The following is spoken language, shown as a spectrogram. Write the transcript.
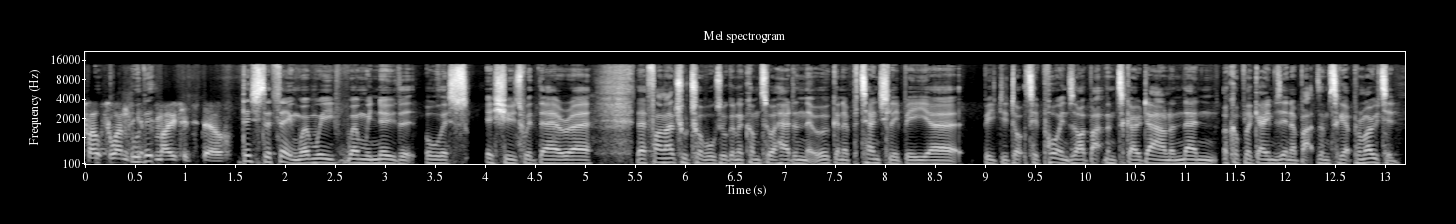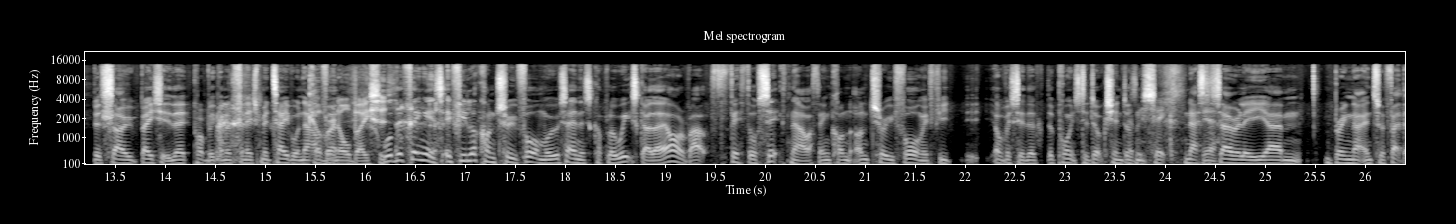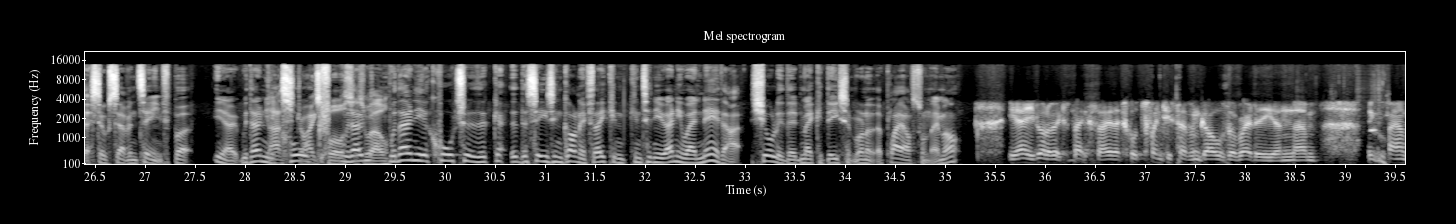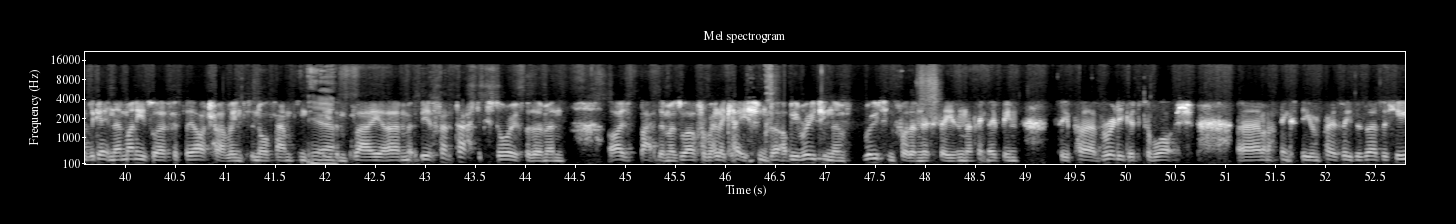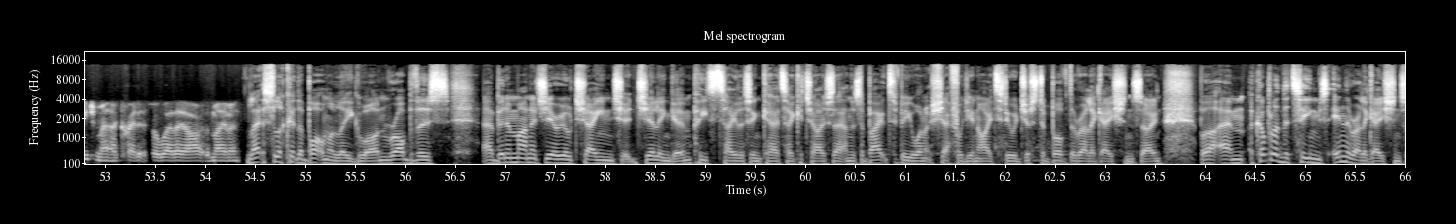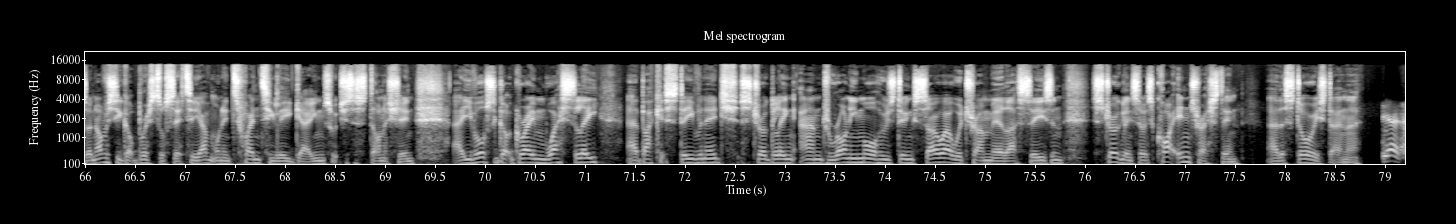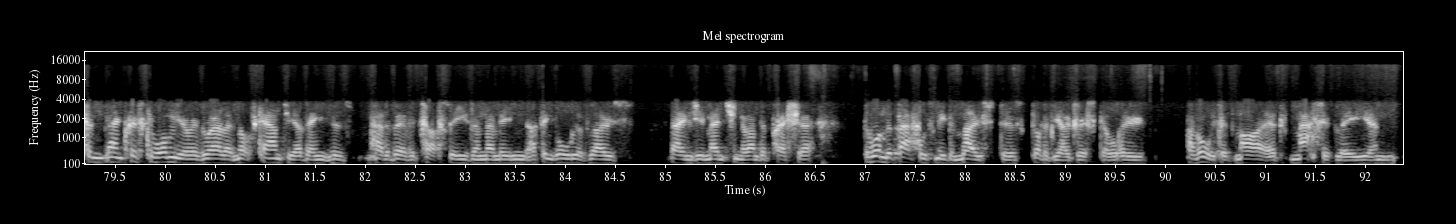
12 to 1 to Well, get the- promoted still. this is the thing when we when we knew that all this issues with their uh, their financial troubles were going to come to a head and that we were going to potentially be uh, be deducted points. I backed them to go down, and then a couple of games in, I backed them to get promoted. But so basically, they're probably going to finish mid-table now. Covering But- all bases. Well, the thing is, if you look on True Form, we were saying this a couple of weeks ago, they are about fifth or sixth now. I think on, on True Form. If you obviously the, the points deduction doesn't sixth, yeah. necessarily um, bring that into effect. They're still seventeenth, but you know, with only That's a quarter, strike force with as only, well. with only a quarter of the, the season gone, if they can continue anywhere near that, surely they'd make a decent run at the playoffs, wouldn't they, Mark? Yeah, you've got to expect so. They've scored 27 goals already, and um, I think fans are getting their money's worth if they are travelling to Northampton to Yeah. see them play. Um, it'd be a fantastic story for them, and I'd back them as well for relegation. But I'll be rooting them, rooting for them this season. I think they've been superb, really good to watch. Um, I think Steven Pressley deserves a huge amount of credit for where they are at the moment. Let's look at the bottom of League One. Rob, there's uh, been a managerial change at Gillingham. Peter Taylor's in caretaker charge there, and there's about to be one at Sheffield United, who are just above the relegation zone. But um, a couple of the teams in the relegation zone, obviously, you've got Bristol City, you haven't won in 20 league games, which is astonishing. Uh, you've also got Graham Westley uh, back at Stevenage, struggling, and Ronnie Moore, who's doing so well with Tranmere last season, struggling. So it's quite interesting, uh, the stories down there. Yes, and, and Chris Kiwomya as well at Notts County, I think, has had a bit of a tough season. I mean, I think all of those names you mentioned are under pressure. The one that baffles me the most has got to be O'Driscoll, who I've always admired massively. And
